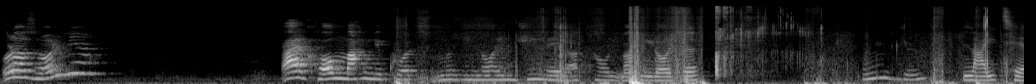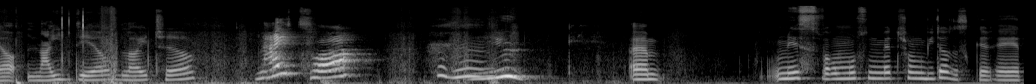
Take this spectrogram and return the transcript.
Oder sollen wir? Ja, komm, machen wir kurz. Ich muss den neuen Gmail-Account machen, Leute. Leiter, Leiter, Leiter. Leiter? Ähm, Mist, warum müssen wir jetzt schon wieder das Gerät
